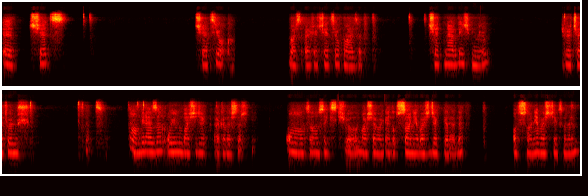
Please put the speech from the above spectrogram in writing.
Evet, chat. Chat yok. Maalesef arkadaşlar chat yok maalesef. Chat nerede hiç bilmiyorum. Şöyle chat ölmüş. Evet. Tamam birazdan oyun başlayacak arkadaşlar. 16-18 kişi olalım. Başlamayın. Evet 30 saniye başlayacak bir herhalde. 30 saniye başlayacak sanırım.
